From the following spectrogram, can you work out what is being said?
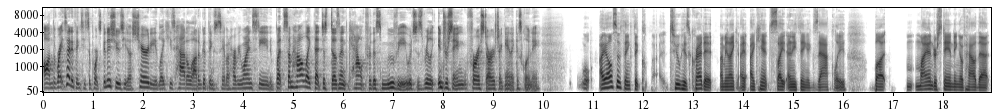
on the right side of things. He supports good issues. He does charity. Like he's had a lot of good things to say about Harvey Weinstein, but somehow like that just doesn't count for this movie, which is really interesting for a star as gigantic as Clooney. Well, I also think that to his credit, I mean, I, I, I can't cite anything exactly, but my understanding of how that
